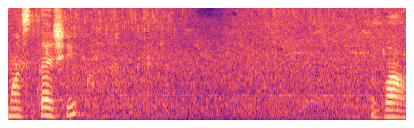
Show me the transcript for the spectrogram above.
मस्त अशी. वाव.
